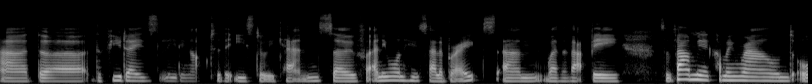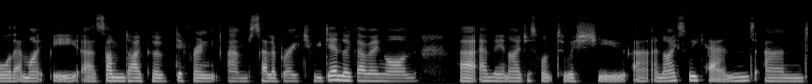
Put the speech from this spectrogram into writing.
uh, the the few days leading up to the Easter weekend. So for anyone who celebrates, um, whether that be some family are coming round or there might be uh, some type of different um, celebratory dinner going on, uh, Emily and I just want to wish you uh, a nice weekend and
